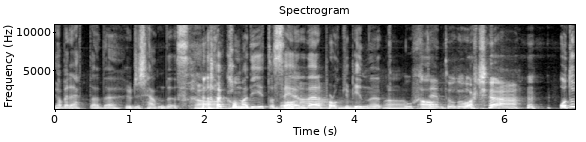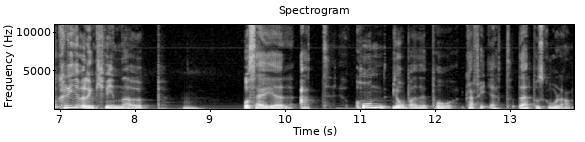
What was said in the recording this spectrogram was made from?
jag berättade hur det kändes Ja. att komma dit och se det där plockepinnet. Ja. Usch, Ja. den tog hårt. Ja. Och då kliver en kvinna upp och säger att hon jobbade på kaféet där på skolan.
